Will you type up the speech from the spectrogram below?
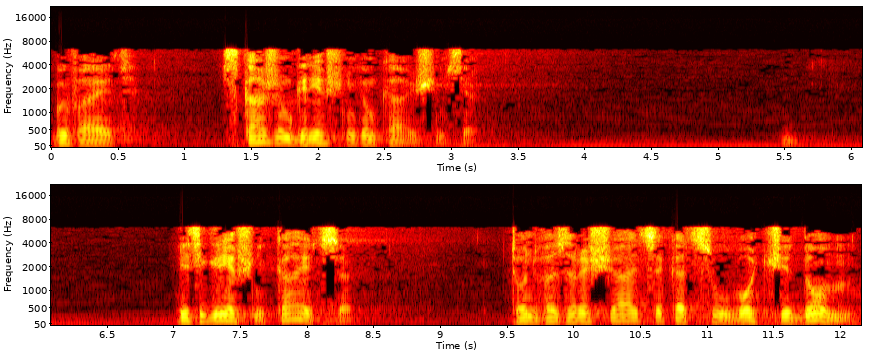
бывает с каждым грешником кающимся. Если грешник кается, то он возвращается к Отцу в отчий дом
